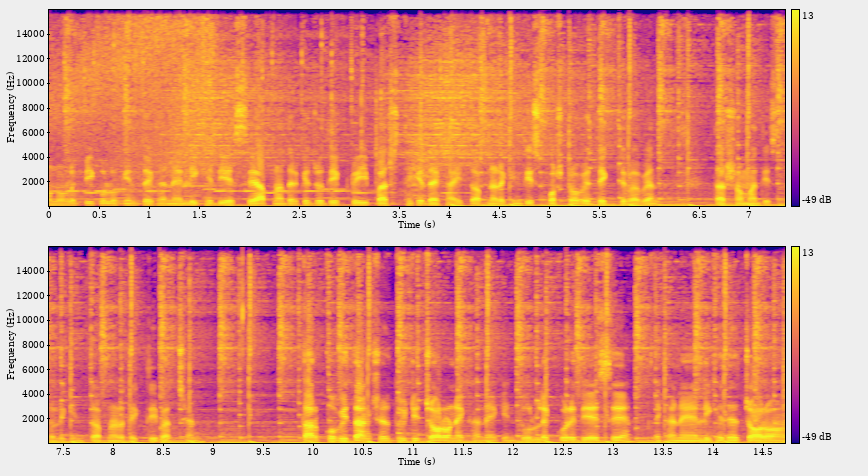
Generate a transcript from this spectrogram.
অনুলিপিগুলো কিন্তু এখানে লিখে দিয়েছে। আপনাদেরকে যদি একটু এই পাশ থেকে দেখাই, তো আপনারা কিন্তু স্পষ্টভাবে দেখতে পাবেন। তার সমাধিস্থলে কিন্তু আপনারা দেখতেই পাচ্ছেন। তার কবিতাংশের দুইটি চরণ এখানে কিন্তু উল্লেখ করে দিয়েছে। এখানে লিখেছে, চরণ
